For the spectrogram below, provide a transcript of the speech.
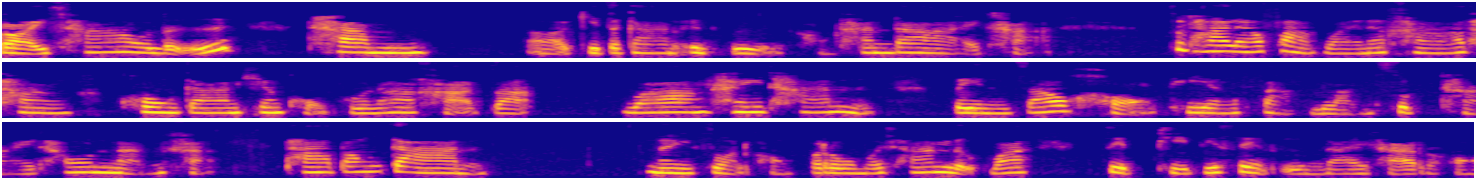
ปล่อยเช่าหรือทำ กิจการอื่นๆของท่านได้ค่ะ สุดท้ายแล้วฝากไว้นะคะ ทางโครงการเคียงโขงพูล่าค่ะจะว่างให้ท่านเป็นเจ้าของเพียงสามหลังสุดท้ายเท่านั้นค่ะ ถ้าต้องการในส่วนของโปรโมชั่นหรือว่าสิทธิพิเศษอื่นใดค่ะลอง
